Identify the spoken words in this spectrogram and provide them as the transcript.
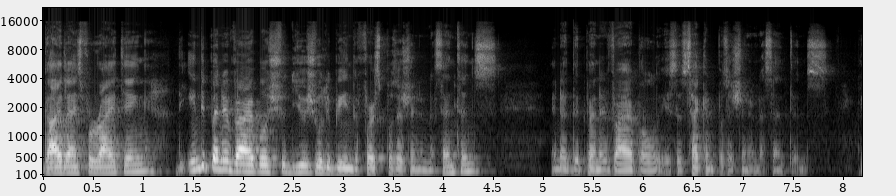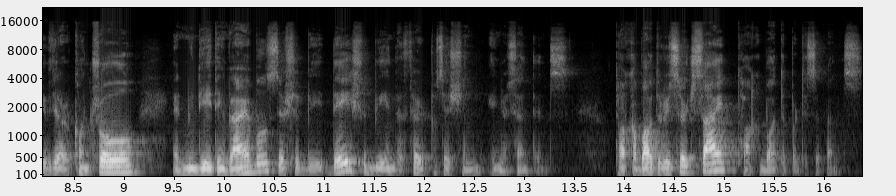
guidelines for writing, the independent variable should usually be in the first position in a sentence, and a dependent variable is the second position in a sentence. If there are control and mediating variables, there should be, they should be in the third position in your sentence. Talk about the research side, talk about the participants.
